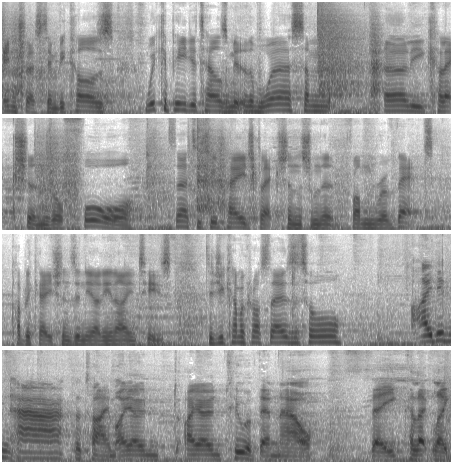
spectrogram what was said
interesting because Wikipedia tells me that there were some early collections, or four 32-page collections from the from Ravette publications in the early 90s. Did you come across those at all? I didn't at the time. I own I own two of them now. They collect like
